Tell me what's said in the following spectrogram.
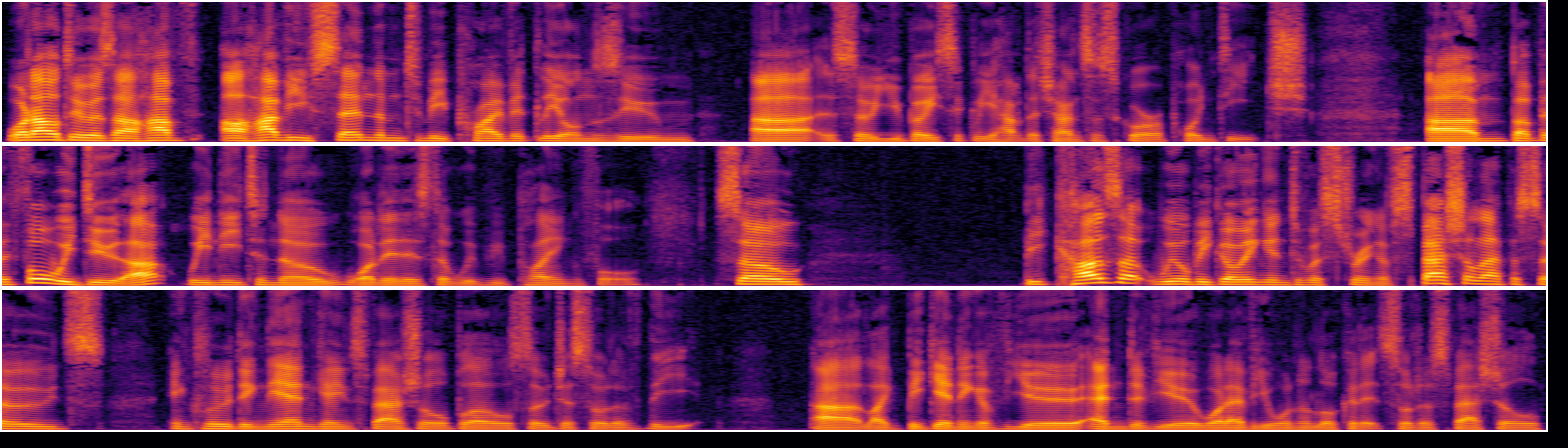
What I'll do is I'll have I'll have you send them to me privately on Zoom, uh, so you basically have the chance to score a point each. Um, but before we do that, we need to know what it is that we'd be playing for. So, because uh, we'll be going into a string of special episodes, including the Endgame special, but also just sort of the uh, like beginning of year, end of year, whatever you want to look at it, sort of special.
